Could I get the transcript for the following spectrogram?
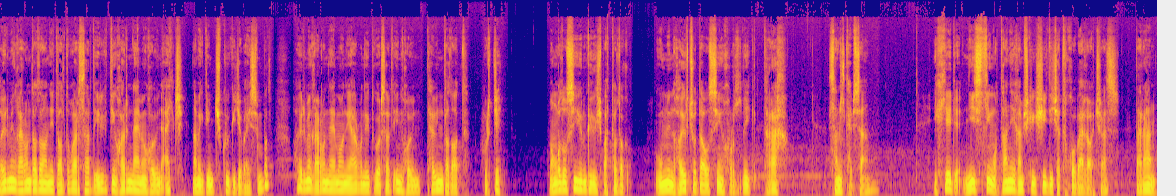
2017 оны 7 дугаар сард иргэдийн 28% нь альч намайг дэмжихгүй гэж байсан бол 2018 оны 11 дугаар сард энэ хувь нь 57-д хүрчээ. Монгол улсын ерөнхийлөгч Батулга өмнө нь хоёр ч удаа улсын хурлыг тараах санал тавьсан. Эхлээд нийслэлийн утааны гамшигыг шийдэж чадахгүй байгаа учраас дараа нь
